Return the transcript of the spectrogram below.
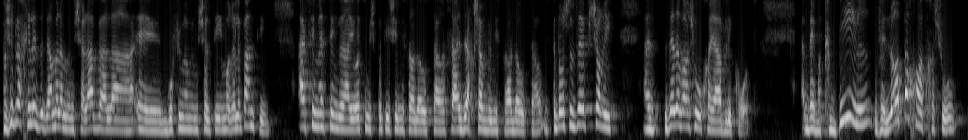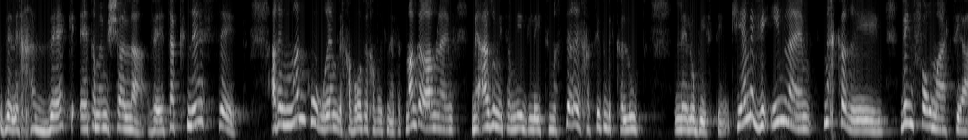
פשוט להכיל את זה גם על הממשלה ועל הגופים הממשלתיים הרלוונטיים. אסי מסינג היועץ המשפטי של משרד האוצר עשה את זה עכשיו במשרד האוצר, מסתבר שזה אפשרי, אז זה דבר שהוא חייב לקרות. במקביל, ולא פחות חשוב, זה לחזק את הממשלה ואת הכנסת. הרי מה גורם לחברות וחברי כנסת? מה גרם להם מאז ומתמיד להתמסר יחסית בקלות ללוביסטים? כי הם מביאים להם מחקרים ואינפורמציה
